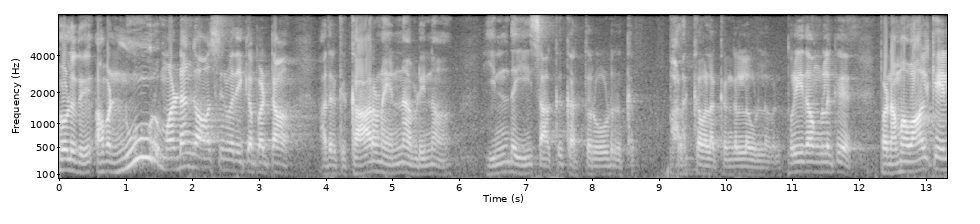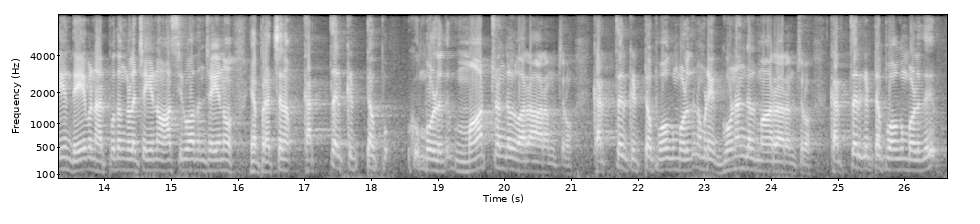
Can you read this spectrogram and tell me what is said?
பொழுது அவன் நூறு மடங்கு ஆசீர்வதிக்கப்பட்டான். அதற்கு காரணம் என்ன அப்படின்னா இந்த ஈசாக்கு கர்த்தரோடு இருக்க. பழக்க வழக்கங்களில் உள்ளவன். புரியுதா உங்களுக்கு? இப்போ நம்ம வாழ்க்கையிலையும் தேவன் அற்புதங்களை செய்யணும் ஆசீர்வாதம் செய்யணும். என் பிரச்சனை கர்த்தர்கிட்ட பொழுது மாற்றங்கள் வர ஆரம்பிச்சிடும் கர்த்தர்கிட்ட போகும் பொழுது நம்முடைய குணங்கள் மாற ஆரம்பிச்சிடும் கர்த்தர்கிட்ட போகும் பொழுது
